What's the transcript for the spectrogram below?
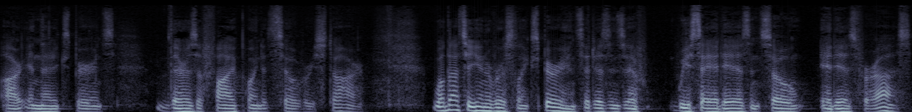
are in that experience, there's a five pointed silvery star. Well, that's a universal experience. It isn't as if we say it is, and so it is for us.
